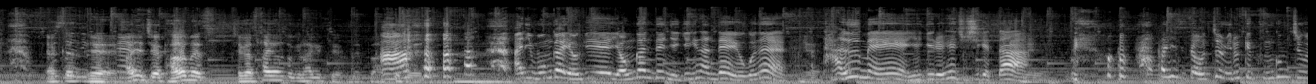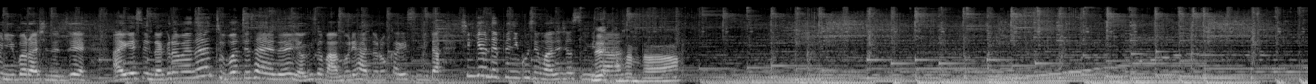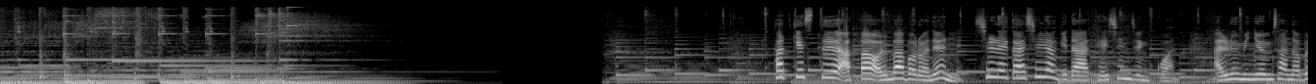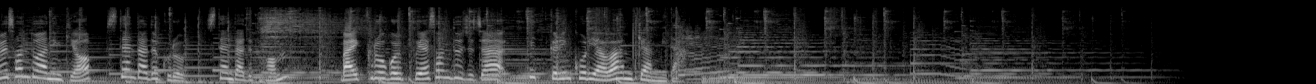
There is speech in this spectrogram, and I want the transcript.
약간 일- 예 네. 아니 제가 다음에 제가 사연 소개를 하기 때문에 또 아. 돼요. 아니, 뭔가 여기에 연관된 얘기긴 한데, 요거는 예. 다음에 얘기를 해주시겠다. 예. 아니, 진짜 어쩜 이렇게 궁금증을 유발하시는지. 알겠습니다. 그러면은 두 번째 사연은 여기서 마무리하도록 하겠습니다. 신기현 대표님 고생 많으셨습니다. 네, 감사합니다. 팟캐스트 아빠 얼마 벌어는 신뢰가 실력이다 대신증권, 알루미늄 산업을 선도하는 기업 스탠다드 그룹, 스탠다드 펌, 마이크로 골프의 선두주자 핏그린 코리아와 함께합니다.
